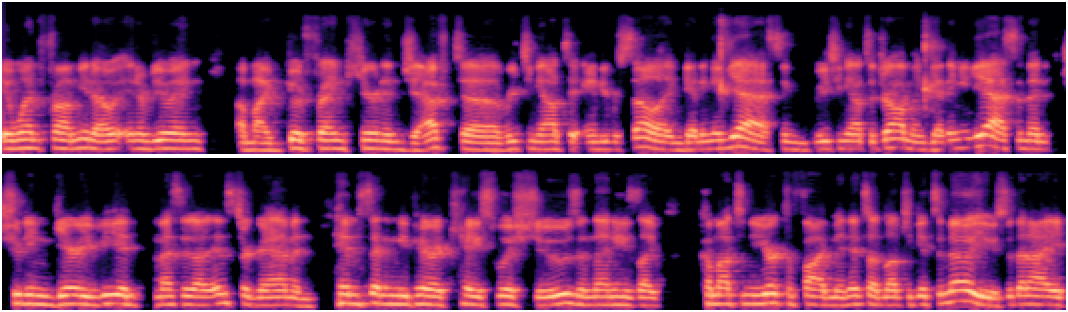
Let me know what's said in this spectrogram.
it went from you know interviewing uh, my good friend Kieran and Jeff to reaching out to Andy Frisella and getting a yes, and reaching out to Drama and getting a yes, and then shooting Gary Vee a message on Instagram and him sending me a pair of K Swiss shoes, and then he's like, "Come out to New York for five minutes. I'd love to get to know you." So then I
